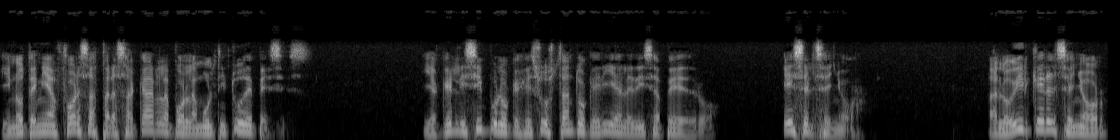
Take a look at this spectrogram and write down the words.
y no tenían fuerzas para sacarla por la multitud de peces. Y aquel discípulo que Jesús tanto quería le dice a Pedro, Es el Señor. Al oír que era el Señor,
